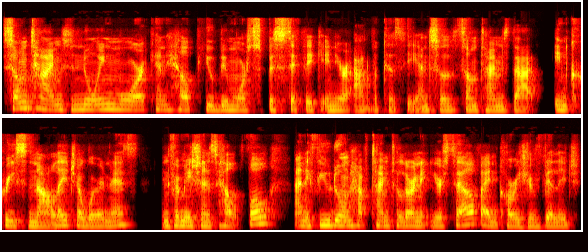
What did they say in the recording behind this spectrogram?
sometimes knowing more can help you be more specific in your advocacy. And so sometimes that increased knowledge, awareness, information is helpful. And if you don't have time to learn it yourself, I encourage your village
